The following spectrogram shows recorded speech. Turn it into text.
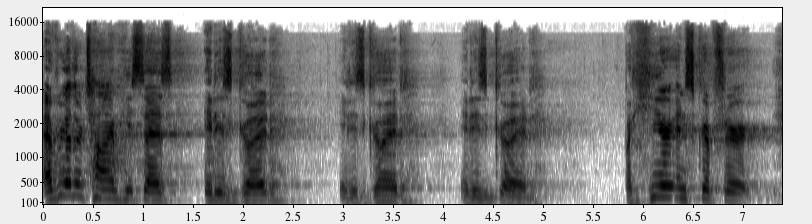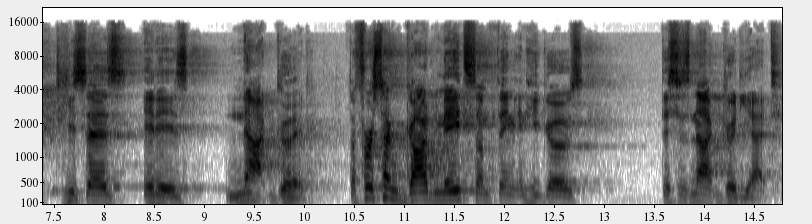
Every other time he says, "It is good, it is good, it is good." But here in scripture he says, "It is not good. The first time God made something and he goes, This is not good yet.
